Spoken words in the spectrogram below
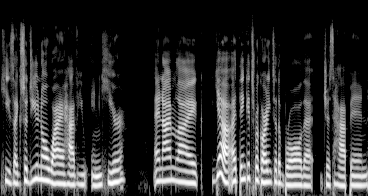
he's like, So do you know why I have you in here? And I'm like, Yeah, I think it's regarding to the brawl that just happened.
